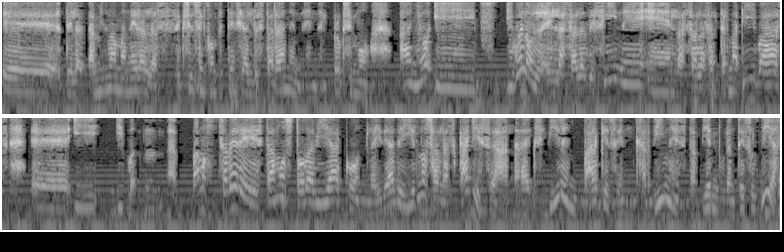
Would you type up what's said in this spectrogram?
Eh, de la, misma manera las secciones en competencia lo estarán en, en el próximo año y y bueno, en las salas de cine, en las salas alternativas eh, y, mm, vamos a ver, estamos todavía con la idea de irnos a las calles, a, exhibir en parques, en jardines también durante esos días.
